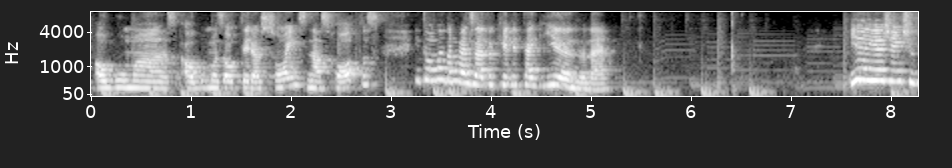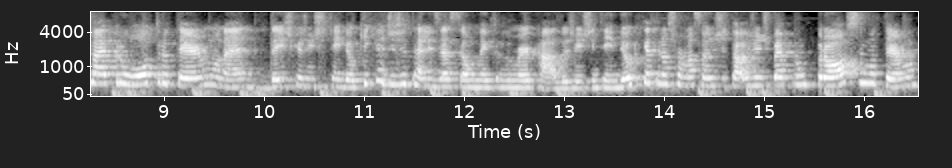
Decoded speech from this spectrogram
algumas, algumas alterações nas rotas. Então, nada mais é do que ele está guiando, né? E aí a gente vai para o outro termo, né? Desde que a gente entendeu o que é digitalização dentro do mercado, a gente entendeu o que é transformação digital, a gente vai para um próximo termo,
